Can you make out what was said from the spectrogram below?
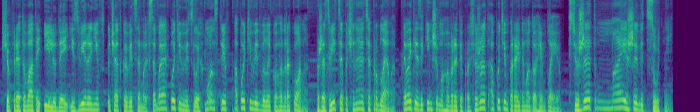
щоб врятувати і людей, і звіренів спочатку від самих себе, потім від злих монстрів, а потім від великого дракона. Вже звідси починаються проблеми. Давайте закінчимо говорити про сюжет, а потім перейдемо до геймплею. Сюжет майже відсутній.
